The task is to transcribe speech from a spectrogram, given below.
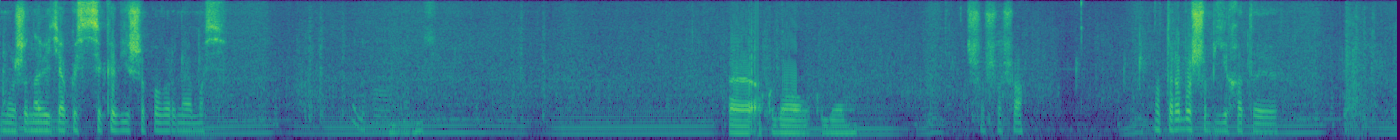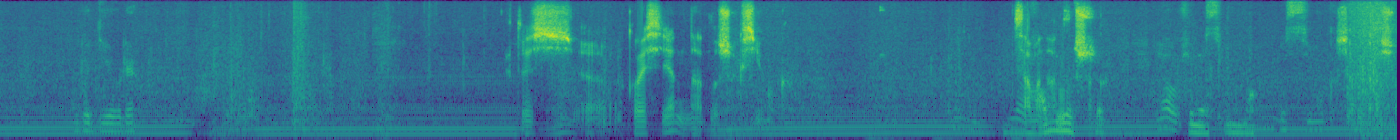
Може навіть якось цікавіше повернемось. Е, а куди, куди? Що, що, що? Ну треба, щоб їхати будівлі. Хтось е, когось є надлишок сімок. Саме А надлишок. Я вообще без, нема. без симок. Все хорошо.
